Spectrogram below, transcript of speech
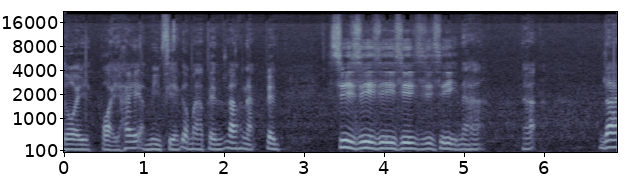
โดยปล่อยให้มีเสียงออกมาเป็นลักษณะเป็นซีซีซีซีซีซีนะฮะนะฮะได้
